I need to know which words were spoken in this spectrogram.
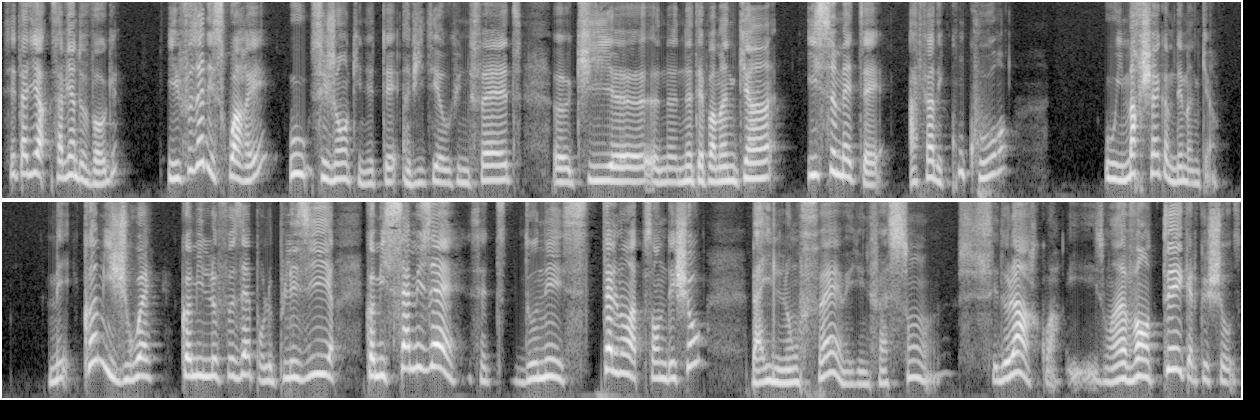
C'est-à-dire, ça vient de Vogue. Ils faisaient des soirées où ces gens qui n'étaient invités à aucune fête, euh, qui euh, n'étaient pas mannequins, ils se mettaient à faire des concours où ils marchaient comme des mannequins. Mais comme ils jouaient, comme ils le faisaient pour le plaisir, comme ils s'amusaient, cette donnée tellement absente des shows, bah, ils l'ont fait, mais d'une façon, c'est de l'art, quoi. Ils ont inventé quelque chose.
